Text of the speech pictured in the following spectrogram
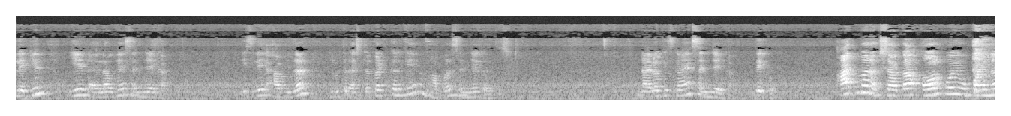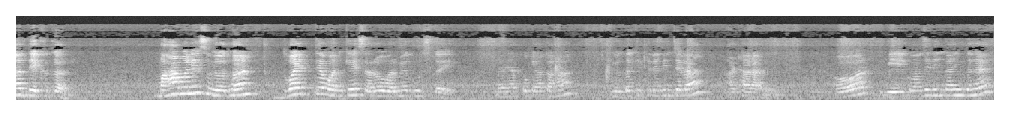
लेकिन ये डायलॉग है संजय का। इसलिए आप इधर धृतराष्ट्र कट करके वहाँ पर संजय कर दीजिए। डायलॉग किसका है? संजय का। देखो, आत्मरक्षा का और कोई उपाय न देखकर महाबली सुयोधन द्वैत्य वन के सरोवर में घुस गए। मैंने आपको क्या कहा? युद्ध कितने दिन चला? अठारह दिन। और ये कौन से दिन का युद्ध है?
